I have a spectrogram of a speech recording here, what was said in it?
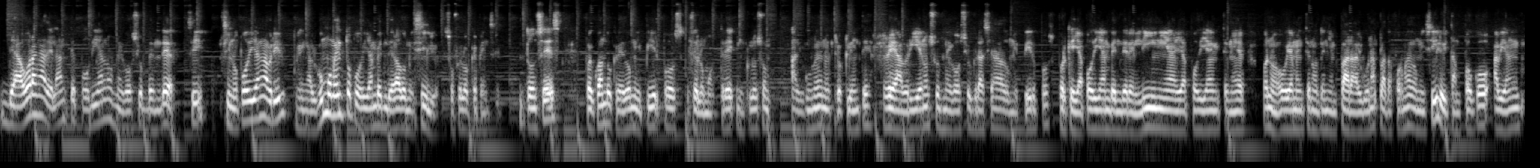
de ahora en adelante podían los negocios vender, ¿sí? Si no podían abrir, pues en algún momento podían vender a domicilio. Eso fue lo que pensé. Entonces fue cuando creó mi Pirpos, se lo mostré, incluso algunos de nuestros clientes reabrieron sus negocios gracias a Domipirpos porque ya podían vender en línea, ya podían tener, bueno, obviamente no tenían para algunas plataformas de domicilio y tampoco habían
